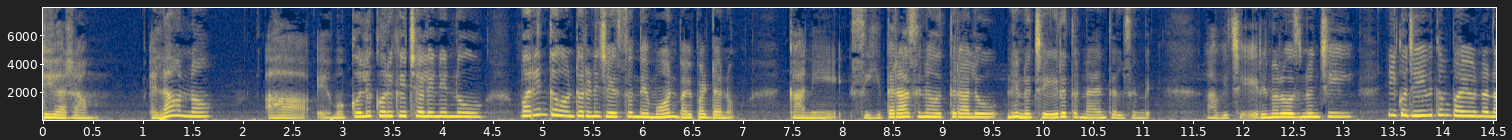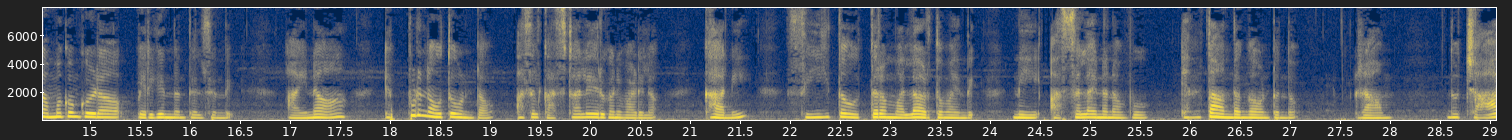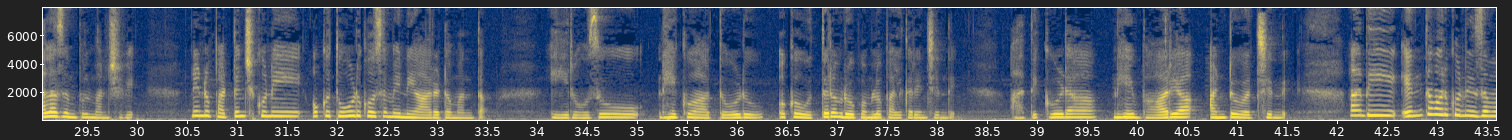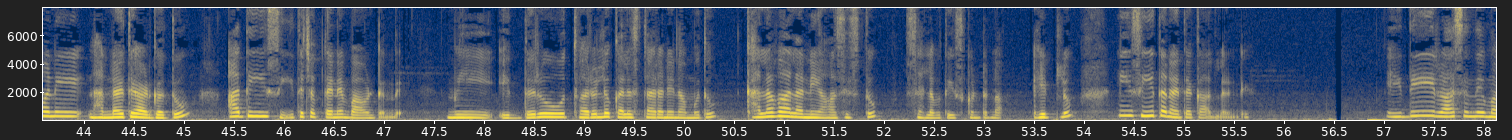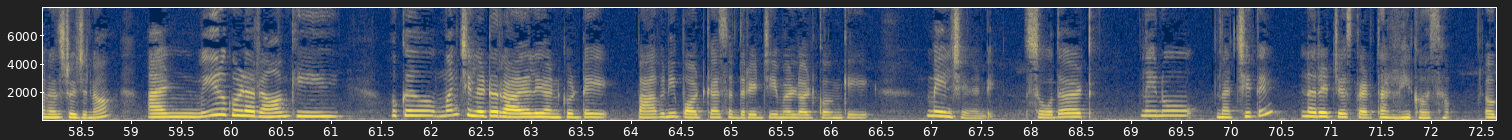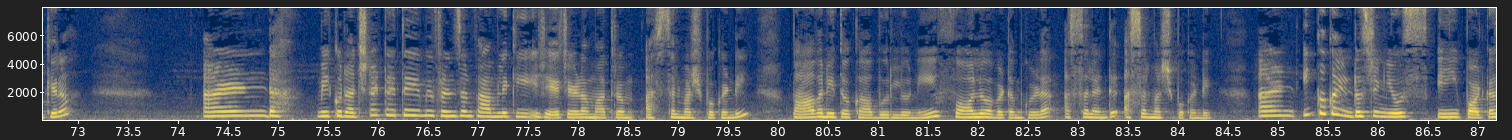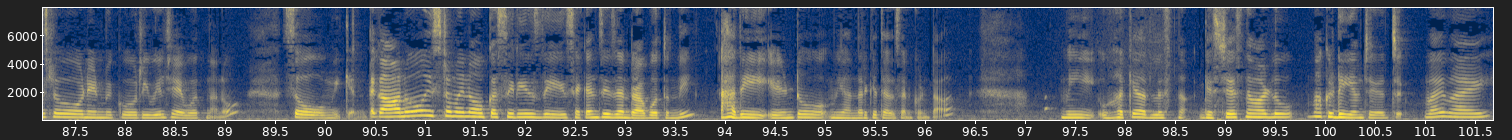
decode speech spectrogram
Dear Ram ఎలా ఉన్నావు? ఆ ఎముకలు కొరికి చలి నిన్ను మరింత ఒంటరిని చేస్తుందేమో అని భయపడ్డాను. కానీ సీత రాసిన ఉత్తరాలు నిన్ను చేరుతున్నాయని తెలిసింది. అవి చేరిన రోజు నుంచి నీకు జీవితంపై ఉన్న నమ్మకం కూడా పెరిగిందని తెలిసింది. అయినా ఎప్పుడు నవ్వుతూ ఉంటావు? అసలు కష్టాలే ఎరుగని వాడిలా. కానీ సీత ఉత్తరం వల్ల అర్థమైంది. నీ అస్సలైన నవ్వు ఎంత అందంగా ఉంటుందో. రామ్ నువ్వు చాలా సింపుల్ మనిషివి. నిన్ను పట్టించుకునే ఒక తోడు కోసమే నీ ఆరటం అంతా. ఈరోజు నీకు ఆ తోడు ఒక ఉత్తరం రూపంలో పలకరించింది. అది కూడా నీ భార్య అంటూ వచ్చింది. అది ఎంతవరకు నిజమని నన్నైతే అడగద్దు. అది సీత చెప్తేనే బాగుంటుంది మీ ఇద్దరూ త్వరలో కలుస్తారని నమ్ముతూ కలవాలని ఆశిస్తూ సెలవు తీసుకుంటున్నా. ఇట్లు నీ సీతనైతే కాదులండి. ఇది రాసింది మన సృజన అండ్ మీరు కూడా రామ్కి ఒక మంచి లెటర్ రాయాలి అనుకుంటే Pavani podcast at the rate Gmail dot కామ్కి mail చేయండి. సో దట్ నేను నచ్చితే నరేట్ చేసి పెడతాను మీకోసం. ఓకేనా? అండ్ మీకు నచ్చినట్టయితే మీ ఫ్రెండ్స్ అండ్ ఫ్యామిలీకి షేర్ చేయడం మాత్రం అస్సలు మర్చిపోకండి. పావనితో కాబూర్లోని ఫాలో అవ్వటం కూడా అస్సలు అంటే అస్సలు మర్చిపోకండి. అండ్ ఇంకొక ఇంట్రెస్టింగ్ న్యూస్ ఈ పాడ్కాస్ట్లో నేను మీకు రివీల్ చేయబోతున్నాను. సో మీకు ఎంతగానో ఇష్టమైన ఒక సిరీస్ది సెకండ్ సీజన్ రాబోతుంది. అది ఏంటో మీ అందరికీ తెలుసు అనుకుంటా. మీ ఊహకే వదిలేస్తున్నా. గెస్ట్ చేసిన వాళ్ళు మాకు డిఎం చేయొచ్చు. Bye bye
